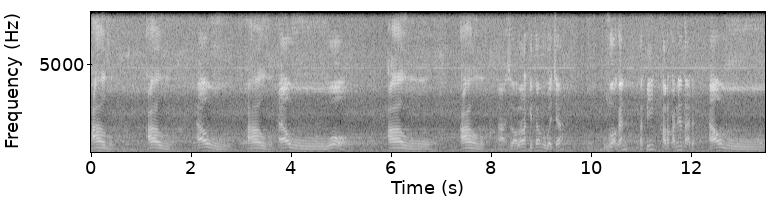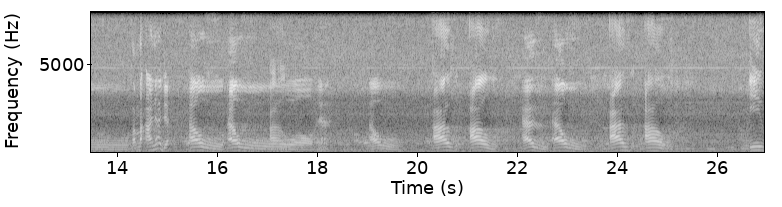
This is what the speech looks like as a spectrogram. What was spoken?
al al Al. al Allah. al al Nah, seolah kita mau baca kan, tapi harokannya tak ada. Au. Tambah A-nya aja. Au, au. Au. Ya. Au. al al Az, au. al al il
